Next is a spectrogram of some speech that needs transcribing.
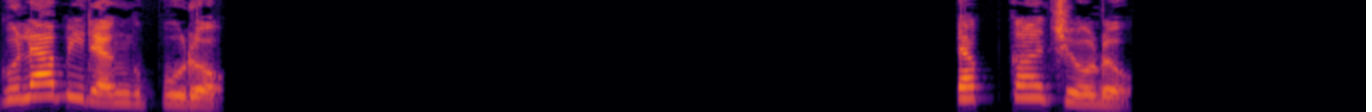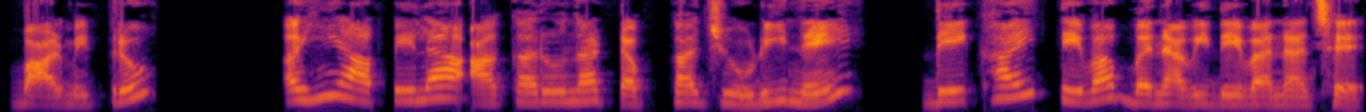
ગુલાબી રંગ પૂરો. ટપકા જોડો. બાળમિત્રો, અહીં આપેલા આકારોના ટપકા જોડીને દેખાય તેવા બનાવી દેવાના છે.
